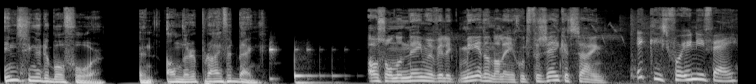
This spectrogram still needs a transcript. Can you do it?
Insinger de Beaufort, een andere private bank. Als ondernemer wil ik meer dan alleen goed verzekerd zijn. Ik kies voor Univé.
